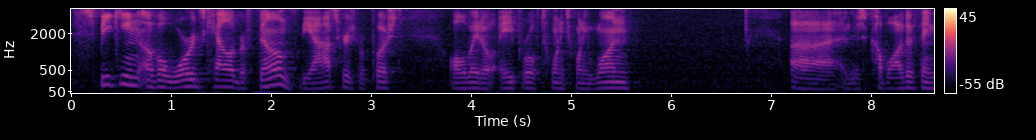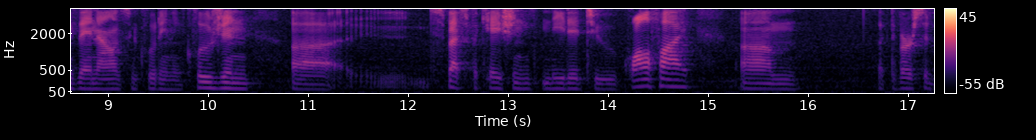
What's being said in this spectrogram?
Speaking of awards caliber films, the Oscars were pushed all the way to April of 2021. Uh, and there's a couple other things they announced, including inclusion, uh, specifications needed to qualify, um, like diversity,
